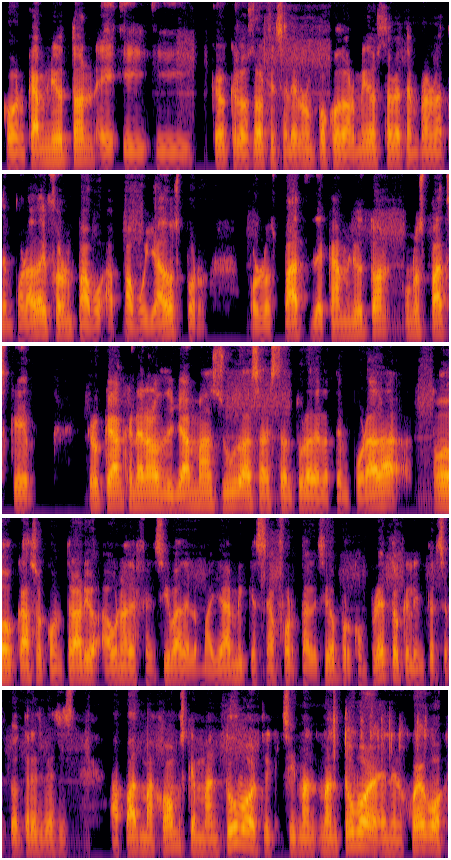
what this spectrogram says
con Cam Newton eh, y, creo que los Dolphins salieron un poco dormidos todavía temprano en la temporada y fueron apabullados por, por los Pats de Cam Newton, unos Pats que creo que han generado ya más dudas a esta altura de la temporada. Todo caso contrario a una defensiva de Miami que se ha fortalecido por completo, que le interceptó tres veces a Pat Mahomes, que mantuvo, mantuvo en el juego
